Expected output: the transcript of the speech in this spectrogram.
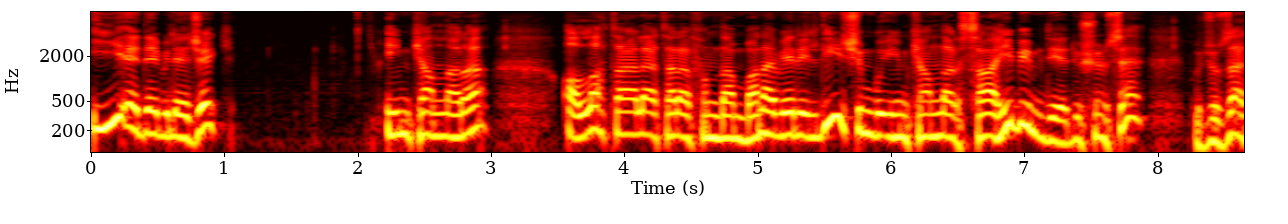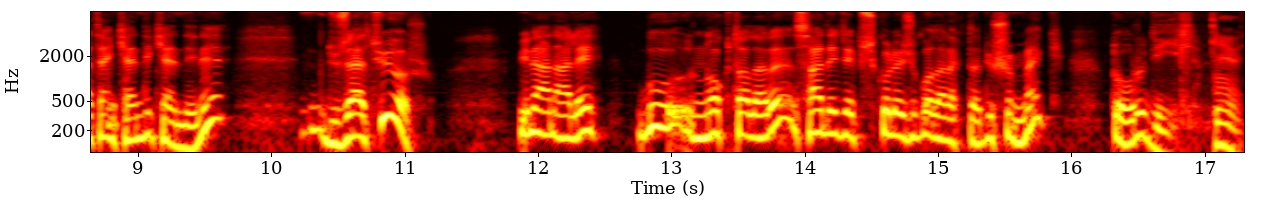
iyi edebilecek imkanlara Allah Teala tarafından bana verildiği için bu imkanlar sahibim diye düşünse vücut zaten kendi kendini düzeltiyor. Binaenaleyh bu noktaları sadece psikolojik olarak da düşünmek doğru değil. Evet.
